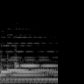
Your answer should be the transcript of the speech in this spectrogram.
You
